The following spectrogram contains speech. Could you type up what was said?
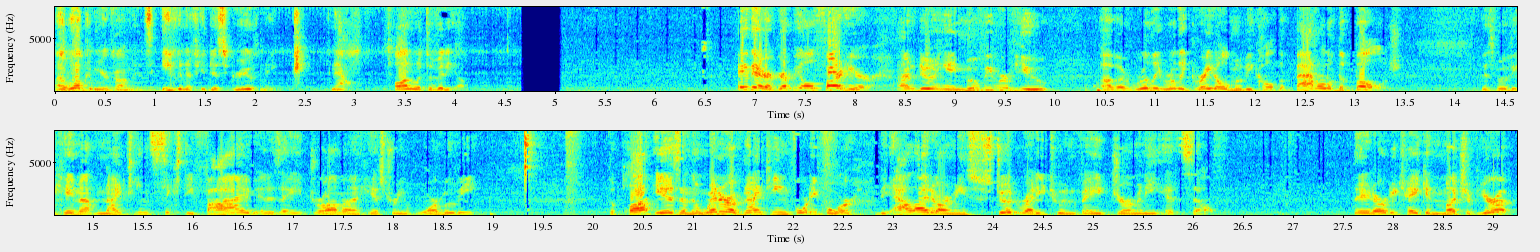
I welcome your comments, even if you disagree with me. Now, on with the video. Hey there, Grumpy Old Fart here. I'm doing a movie review of a really, really great old movie called The Battle of the Bulge. This movie came out in 1965. It is a drama history war movie. The plot is in the winter of 1944, the Allied armies stood ready to invade Germany itself. They had already taken much of Europe,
